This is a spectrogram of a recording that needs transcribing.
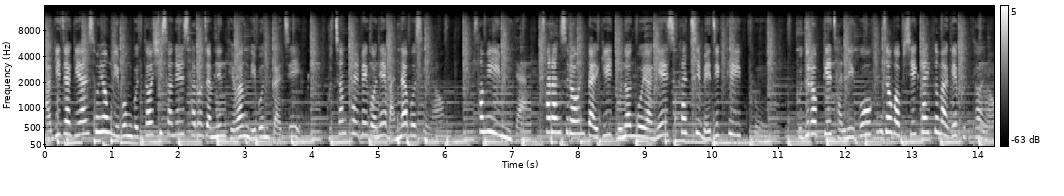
아기자기한 소형 리본부터 시선을 사로잡는 대왕 리본까지 9,800원에 만나보세요. 3위입니다. 사랑스러운 딸기 도넛 모양의 스카치 매직 테이프. 부드럽게 잘리고 흔적 없이 깔끔하게 붙어요.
